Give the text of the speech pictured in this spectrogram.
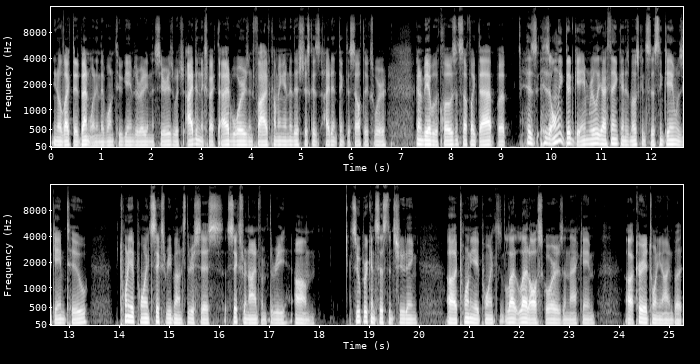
you know, like they've been winning. They've won two games already in the series, which I didn't expect. I had Warriors in five coming into this just because I didn't think the Celtics were going to be able to close and stuff like that. But his his only good game, really, I think, and his most consistent game was Game Two. 28 points, six rebounds, three assists, six for nine from three. Um, super consistent shooting. Uh, 28 points, led led all scorers in that game. Uh, Curry had 29, but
